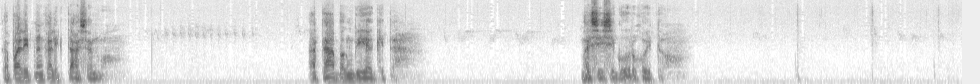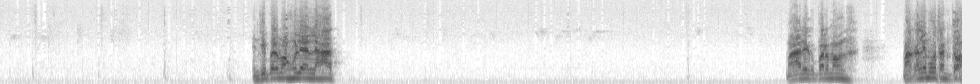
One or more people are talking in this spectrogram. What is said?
Kapalit ng kaligtasan mo. At habang bihag kita, masisiguro ko ito. Hindi pa naman huli ang lahat. Maaari ko pa namang makalimutan to.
